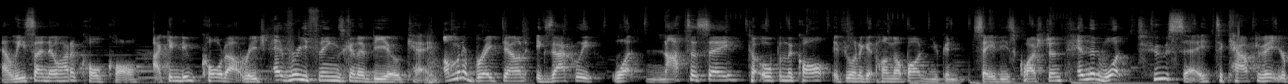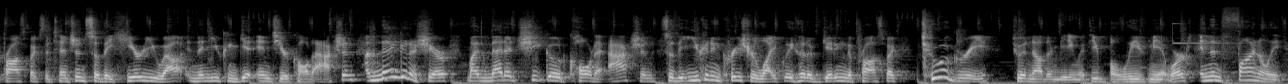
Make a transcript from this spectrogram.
at least I know how to cold call. I can do cold outreach. Everything's gonna be okay. I'm gonna break down exactly what not to say to open the call. If you wanna get hung up on, you can say these questions. And then what to say to captivate your prospect's attention so they hear you out and then you can get into your call to action. I'm then gonna share my meta cheat code call to action so that you can increase your likelihood of getting the prospect to agree to another meeting with you. Believe me, it works. And then finally,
